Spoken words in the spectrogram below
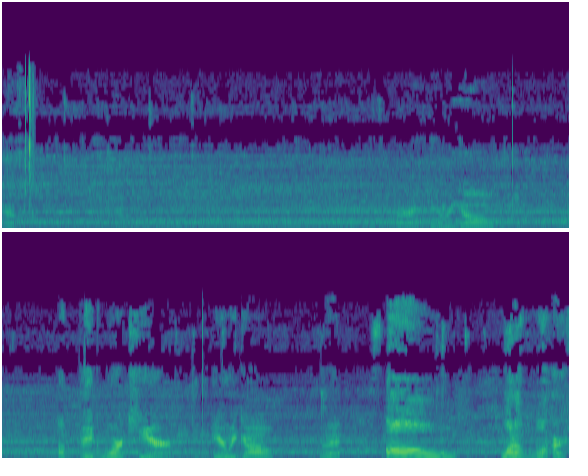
Yep. All right, here we go. A big mark here. Here we go. Oh! What a mark.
